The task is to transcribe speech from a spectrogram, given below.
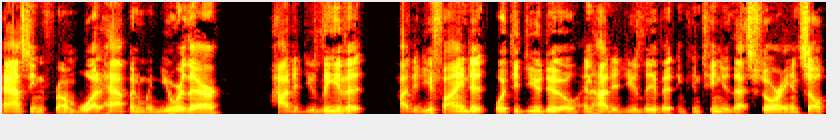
passing from what happened when you were there, how did you leave it, how did you find it, what did you do, and how did you leave it, and continue that story. And so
